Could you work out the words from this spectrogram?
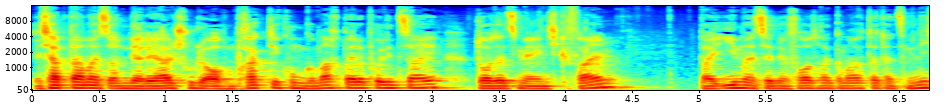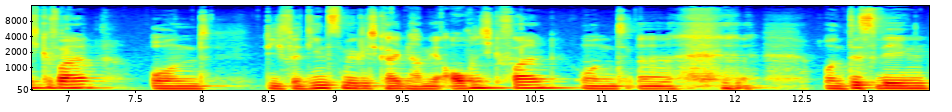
Ich habe damals an der Realschule auch ein Praktikum gemacht bei der Polizei. Dort hat es mir eigentlich gefallen. Bei ihm, als er den Vortrag gemacht hat, hat es mir nicht gefallen. Und die Verdienstmöglichkeiten haben mir auch nicht gefallen. Und, äh, und deswegen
